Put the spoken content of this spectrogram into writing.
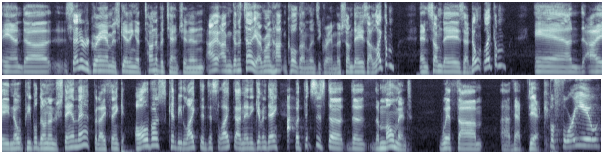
And uh, Senator Graham is getting a ton of attention. And I, I'm going to tell you, I run hot and cold on Lindsey Graham. There's some days I like him, and some days I don't like him. And I know people don't understand that, but I think all of us can be liked and disliked on any given day. I- but this is the the the moment with um, uh, that dick. before you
